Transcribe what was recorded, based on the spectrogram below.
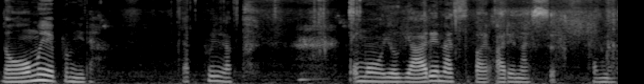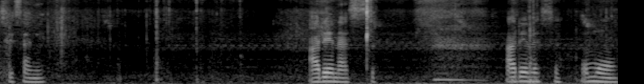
너무 예쁩니다. 나풀 나풀. 어머 여기 아레나스 봐요. 아레나스. 어머 세상에. 아레나스. 아레나스. 어머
